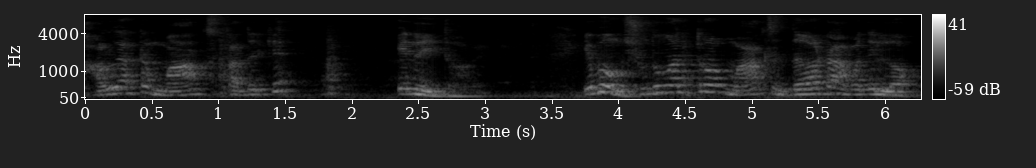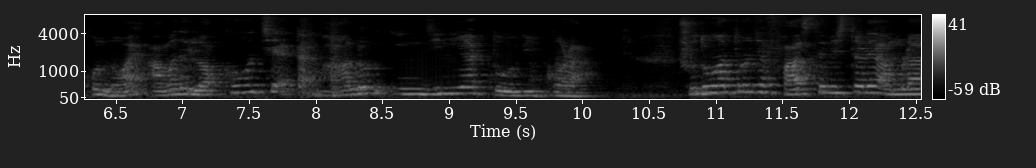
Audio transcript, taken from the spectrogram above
ভালো একটা মার্কস তাদেরকে এনে দিতে হবে। এবং শুধুমাত্র মার্কস দেওয়াটা আমাদের লক্ষ্য নয়, আমাদের লক্ষ্য হচ্ছে একটা ভালো ইঞ্জিনিয়ার তৈরি করা। শুধুমাত্র যে ফার্স্ট সেমিস্টারে আমরা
